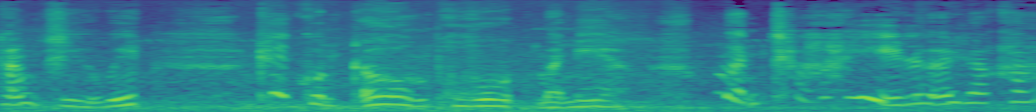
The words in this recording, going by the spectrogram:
ทั้งชีวิต ที่คุณโต้งพูดมาเนี่ย มันใช่เลยนะคะ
